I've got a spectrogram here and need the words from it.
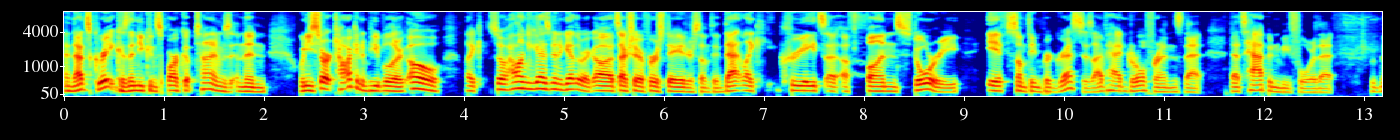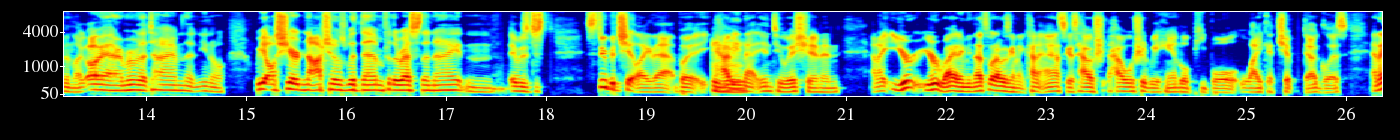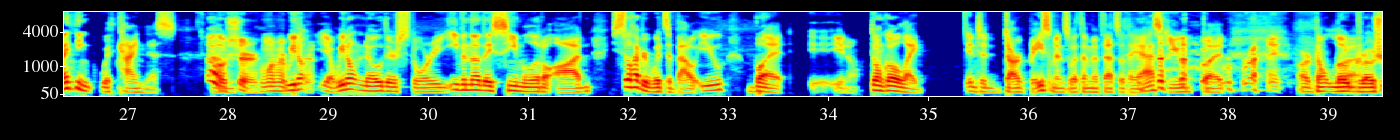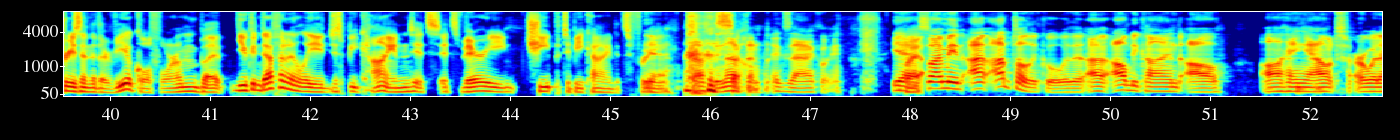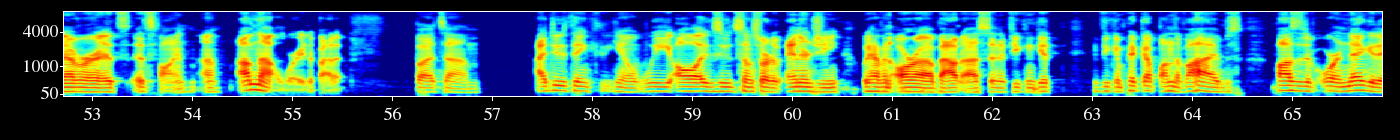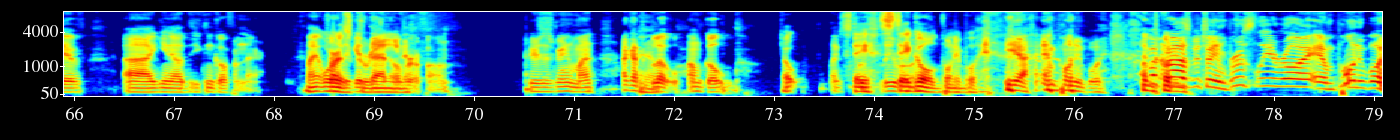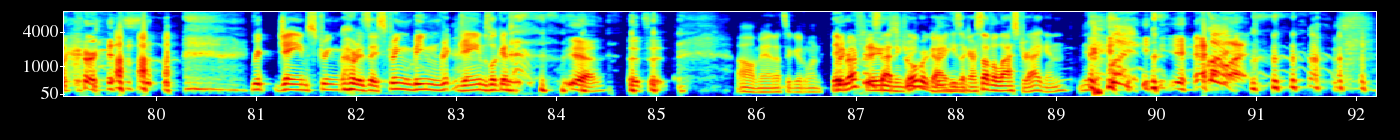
and that's great because then you can spark up times and then when you start talking to people they're like oh like so how long you guys been together like oh it's actually our first date or something that like creates a, a fun story if something progresses i've had girlfriends that that's happened before that we've been like oh yeah i remember that time that you know we all shared nachos with them for the rest of the night and it was just stupid shit like that but having Mhm. that intuition and and I, you're you're right i mean that's what i was going to kind of ask is how sh- how should we handle people like a chip douglas and i think with kindness Oh, Um, sure, one hundred. we don't yeah we don't know their story even though they seem a little odd you still have your wits about you but you know don't go like into dark basements with them if that's what they ask you but right. or don't load Right. groceries into their vehicle for them but you can definitely just be kind it's it's very cheap to be kind it's free Yeah, So- nothing. exactly. Yeah. But- so I mean, I, I'm totally cool with it. I, I'll be kind. I'll I'll hang out or whatever. It's it's fine. I'm I'm not worried about it. But um, I do think you know we all exude some sort of energy. We have an aura about us, and if you can get if you can pick up on the vibes, positive or negative, uh, you know you can go from there. my aura is to get green that over a phone. Here's his green mine. I got the Yeah. glow. I'm gold. oh Like stay Bruce stay Leroy. gold pony boy Yeah, and Pony Boy. I'm a cross between Bruce Leroy and Pony Boy Curtis. rick james string or is a string bean rick james looking yeah, that's it. Oh man, that's a good one. They Rick reference James that in Cobra String Kai. He's like, I saw the last dragon. And he's like, what? yeah, What?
